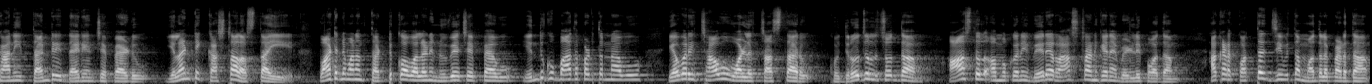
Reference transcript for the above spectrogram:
కానీ తండ్రి ధైర్యం చెప్పాడు. ఇలాంటి కష్టాలు వస్తాయి. వాటిని మనం తట్టుకోవాలని నువ్వే చెప్పావు. ఎందుకు బాధపడుతున్నావు? ఎవరి చావు వాళ్ళు చస్తారు. కొద్ది రోజులు చూద్దాం. ఆస్తులు అమ్ముకొని వేరే రాష్ట్రానికైనా వెళ్ళిపోదాం. అక్కడ కొత్త జీవితం మొదలు పెడదాం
